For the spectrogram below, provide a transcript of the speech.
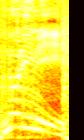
No limites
